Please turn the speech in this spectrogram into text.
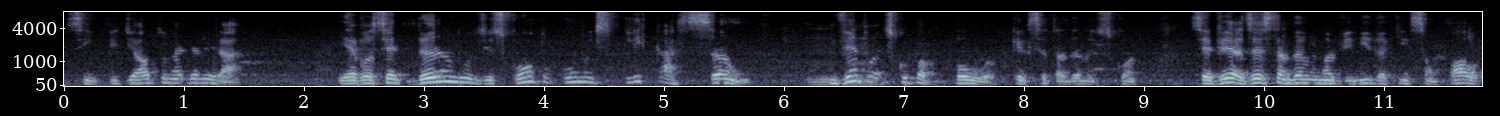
Sim, pedir alto não é delirar. E é você dando o desconto com uma explicação. Uhum. Inventa uma desculpa boa, por que você está dando desconto. Você vê, às vezes, está andando numa avenida aqui em São Paulo,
